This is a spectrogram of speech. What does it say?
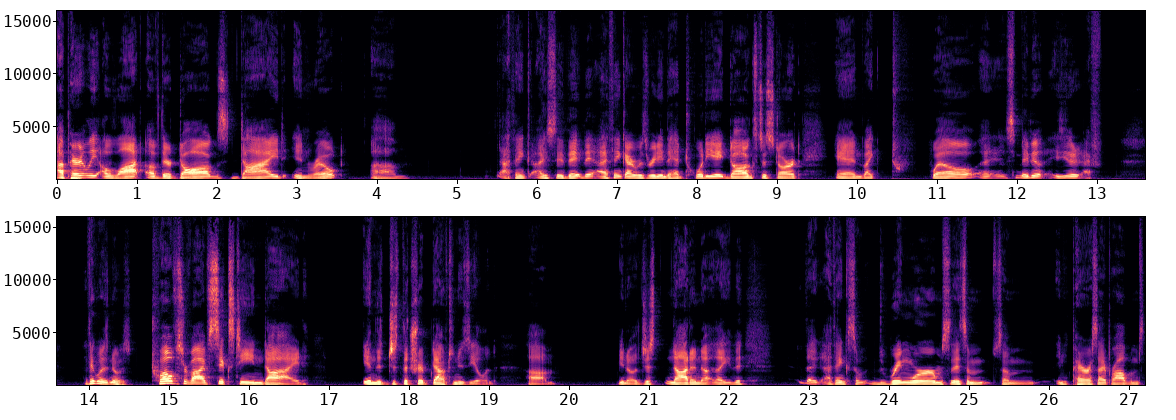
Apparently, a lot of their dogs died en route. Um, I think I say they, they. I think I was reading they had 28 dogs to start, and like 12, uh, maybe either. I think it was no, it was 12 survived, 16 died in the just the trip down to New Zealand. Um, you know, just not enough. Like the, I think some ringworms. They had some some parasite problems.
